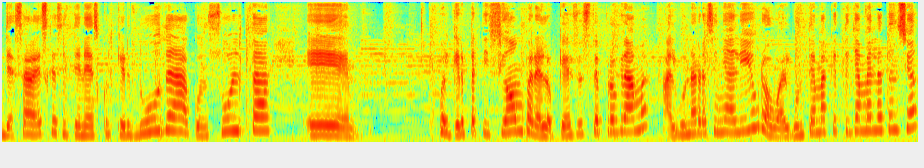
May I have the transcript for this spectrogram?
Ya sabes que si tienes cualquier duda, consulta, eh, cualquier petición para lo que es este programa, alguna reseña de libro o algún tema que te llame la atención,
